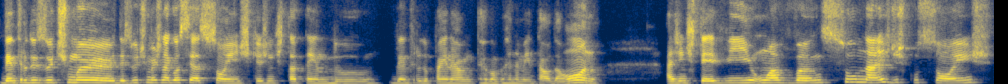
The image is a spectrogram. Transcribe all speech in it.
Dentro das últimas, das últimas negociações que a gente está tendo dentro do painel intergovernamental da ONU, a gente teve um avanço nas discussões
